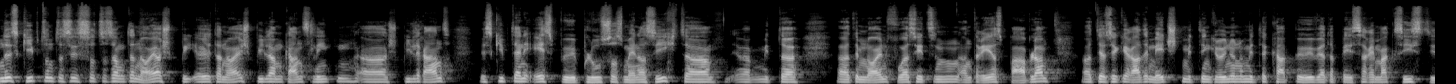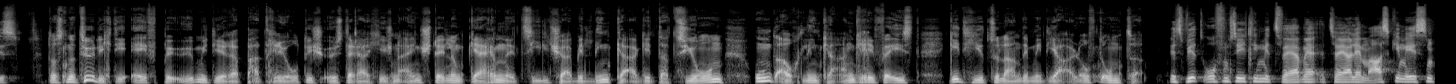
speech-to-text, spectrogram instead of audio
Und es gibt, und das ist sozusagen der neue, Spiel, äh, der neue Spieler am ganz linken äh, Spielrand, es gibt eine SPÖ Plus aus meiner Sicht äh, äh, mit der, äh, dem neuen Vorsitzenden Andreas Babler, äh, der sich gerade matcht mit den Grünen und mit der KPÖ, wer der bessere Marxist ist. Dass natürlich die FPÖ mit ihrer patriotisch-österreichischen Einstellung gerne Zielscheibe linker Agitation und auch linker Angriffe ist, geht hierzulande medial oft unter. Es wird offensichtlich mit zweierlei, zweierlei Maß gemessen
